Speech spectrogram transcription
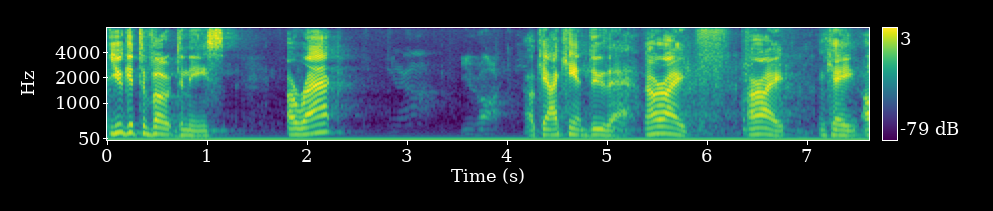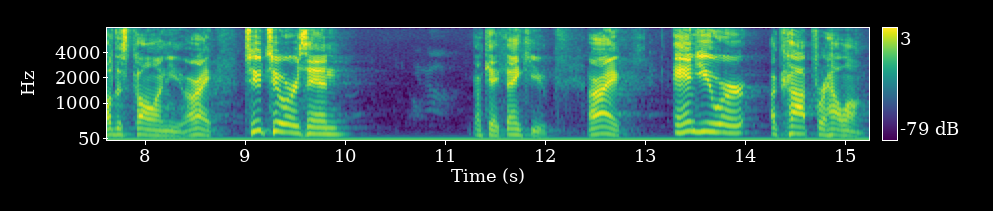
you get to vote, Denise. Iraq. Okay, I can't do that. All right. All right. Okay, I'll just call on you. All right. Two tours in. Okay, thank you. All right. And you were a cop for how long?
